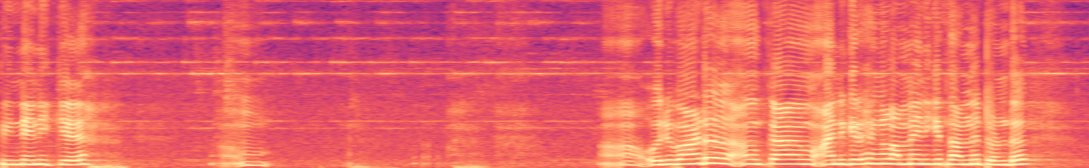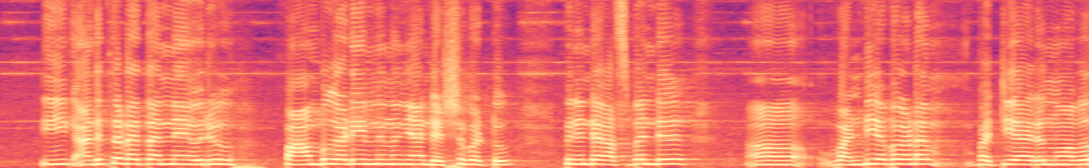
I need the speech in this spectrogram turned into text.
പിന്നെ എനിക്ക് ഒരുപാട് അനുഗ്രഹങ്ങൾ അമ്മ എനിക്ക് തന്നിട്ടുണ്ട്. ഈ അടുത്തിടെ തന്നെ ഒരു പാമ്പ് കടിയിൽ നിന്ന് ഞാൻ രക്ഷപ്പെട്ടു. പിന്നെ എന്റെ ഹസ്ബൻഡ് വണ്ടി അപകടം പറ്റിയായിരുന്നു. അത്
